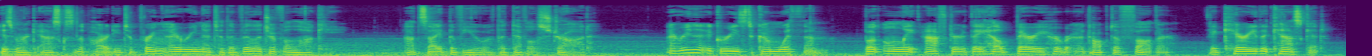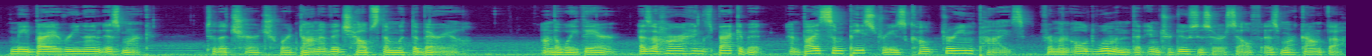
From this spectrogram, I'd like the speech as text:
Ismark asks the party to bring Irina to the village of Vallaki, outside the view of the Devil's Strahd. Irina agrees to come with them, but only after they help bury her adoptive father. They carry the casket, made by Irina and Ismark, to the church where Donovich helps them with the burial. On the way there, Azahara hangs back a bit and buys some pastries called dream pies from an old woman that introduces herself as Morgantha.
